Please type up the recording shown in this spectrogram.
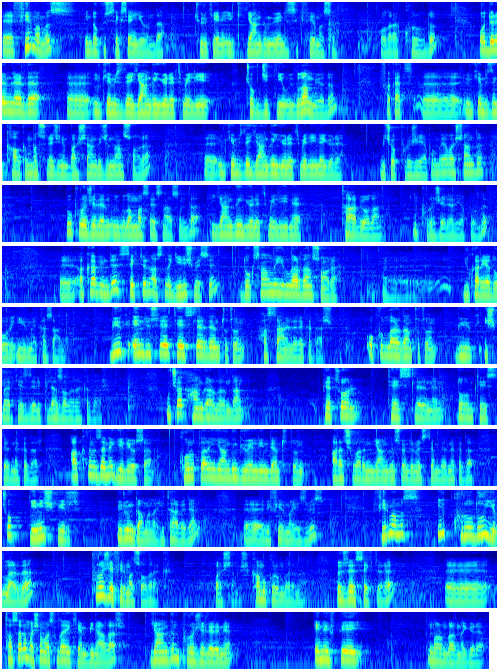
E, firmamız 1980 yılında Türkiye'nin ilk yangın mühendislik firması olarak kuruldu. O dönemlerde e, ülkemizde yangın yönetmeliği çok ciddi uygulanmıyordu. Fakat e, ülkemizin kalkınma sürecinin başlangıcından sonra e, ülkemizde yangın yönetmeliğine göre birçok proje yapılmaya başlandı. Bu projelerin uygulanması esnasında yangın yönetmeliğine tabi olan projeler yapıldı. Ee, akabinde sektörün aslında gelişmesi 90'lı yıllardan sonra e, yukarıya doğru ivme kazandı. Büyük endüstriyel tesislerden tutun hastanelere kadar, okullardan tutun büyük iş merkezleri, plazalara kadar, uçak hangarlarından petrol tesislerinin, dolum tesislerine kadar. Aklınıza ne geliyorsa konutların yangın güvenliğinden tutun, araçların yangın söndürme sistemlerine kadar çok geniş bir ürün gamına hitap eden bir firmayız biz. Firmamız ilk kurulduğu yıllarda proje firması olarak başlamış. Kamu kurumlarına, özel sektöre e, tasarım aşamasındayken binalar yangın projelerini NFPA normlarına göre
